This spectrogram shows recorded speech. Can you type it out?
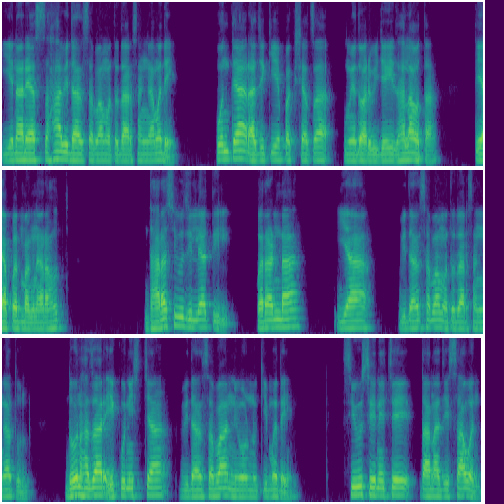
येणाऱ्या सहा विधानसभा मतदारसंघामध्ये कोणत्या राजकीय पक्षाचा उमेदवार विजयी झाला होता ते आपण बघणार आहोत. धाराशिव जिल्ह्यातील परांडा या विधानसभा मतदारसंघातून दोन हजार एकोणीसच्या विधानसभा निवडणुकीमध्ये शिवसेनेचे तानाजी सावंत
